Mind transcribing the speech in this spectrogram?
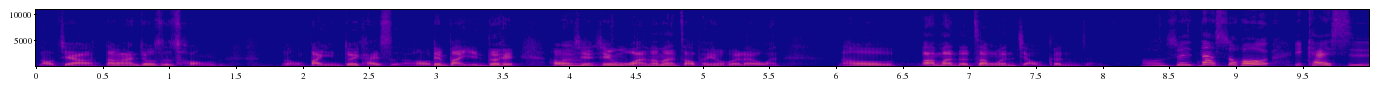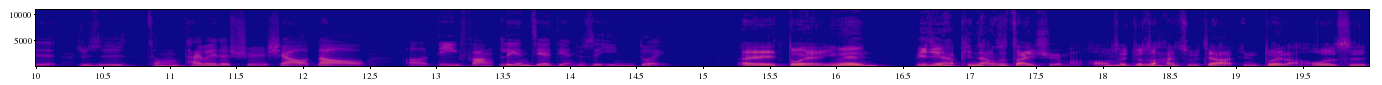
老家。当然，就是从从办营队开始，然后先办营队，好，先先玩，慢慢找朋友回来玩，然后慢慢的站稳脚跟这样子。哦，所以那时候一开始就是从台北的学校到呃地方连接点就是营队。哎，对，因为毕竟平常是在学嘛，哦，所以就是寒暑假营队啦，或者是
